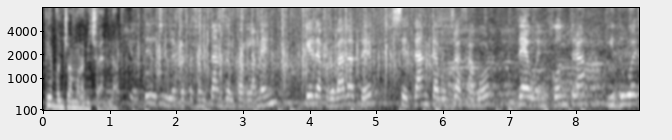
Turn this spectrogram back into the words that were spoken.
Riavvolgiamo la vicenda. dels rappresentanti del Parlamento queda approvata per 70 voti a favore, 10 in contra e 2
